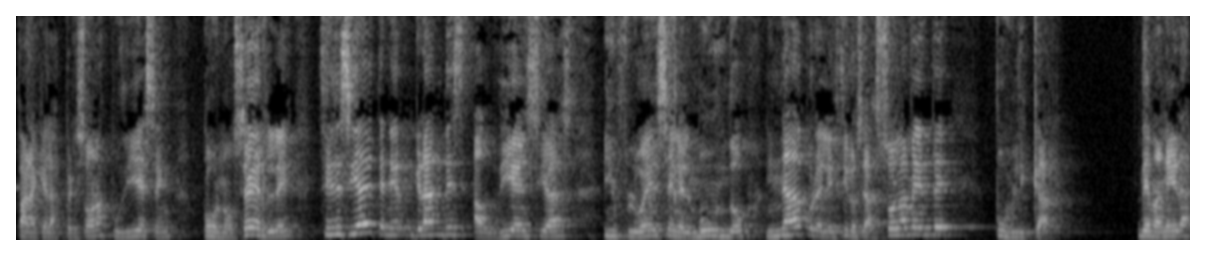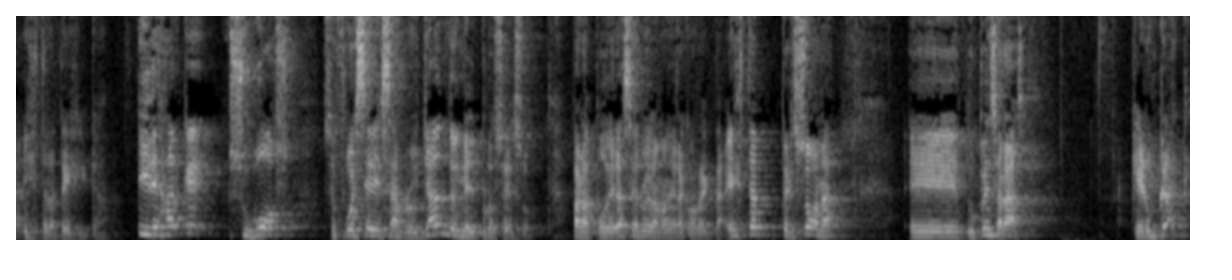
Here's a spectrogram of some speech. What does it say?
para que las personas pudiesen conocerle sin necesidad de tener grandes audiencias, influencia en el mundo, ni nada por el estilo. O sea, solamente publicar de manera estratégica y dejar que su voz se fuese desarrollando en el proceso para poder hacerlo de la manera correcta. Esta persona, eh, tú pensarás que era un crack,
